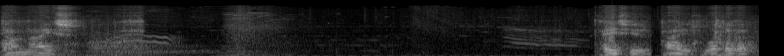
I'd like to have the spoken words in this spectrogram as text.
Damn nice. Faces, eyes, whatever.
